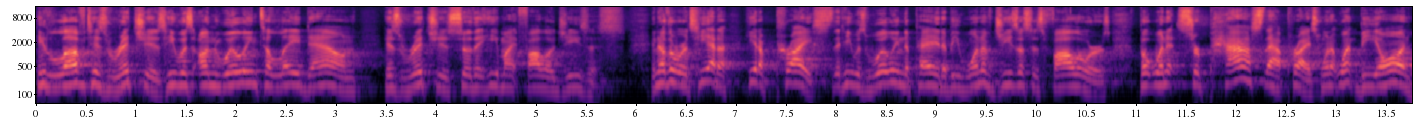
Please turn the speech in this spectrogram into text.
He loved his riches. He was unwilling to lay down his riches so that he might follow Jesus. In other words, he had, a, he had a price that he was willing to pay to be one of Jesus' followers. But when it surpassed that price, when it went beyond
